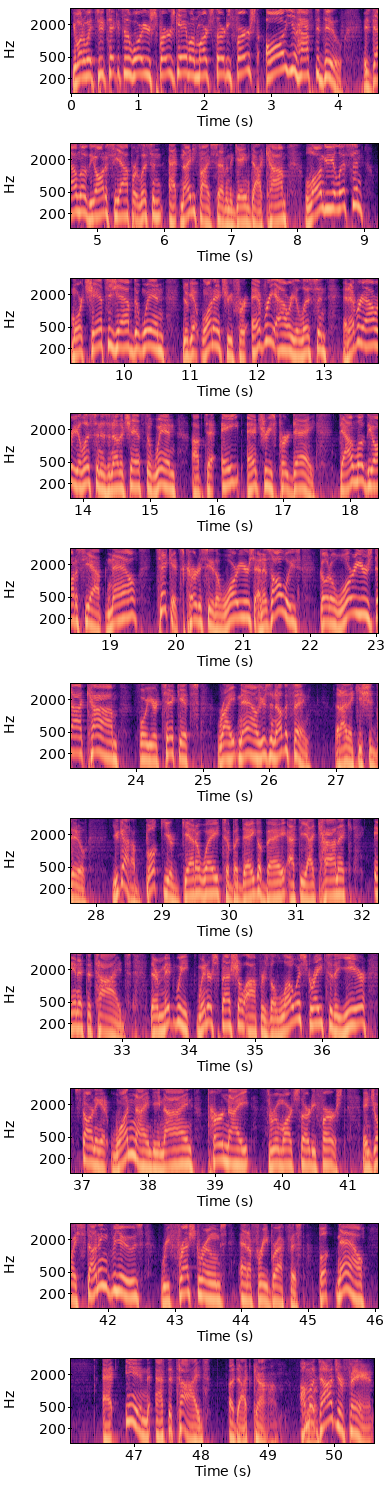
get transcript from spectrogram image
You want to win two tickets to the Warriors Spurs game on March 31st? All you have to do is download the Audacy app or listen at 957thegame.com. Longer you listen, more chances you have to win. You'll get one entry for every hour you listen, and every hour you listen is another chance to win up to eight entries per day. Download the Audacy app now. Tickets courtesy of the Warriors. And as always, go to warriors.com for your tickets right now. Here's another thing that I think you should do. You got to book your getaway to Bodega Bay at the iconic Inn at the Tides. Their midweek winter special offers the lowest rates of the year, starting at 199 per night through March 31st. Enjoy stunning views, refreshed rooms, and a free breakfast. Book now at innatthetides.com. I'm a Dodger fan.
